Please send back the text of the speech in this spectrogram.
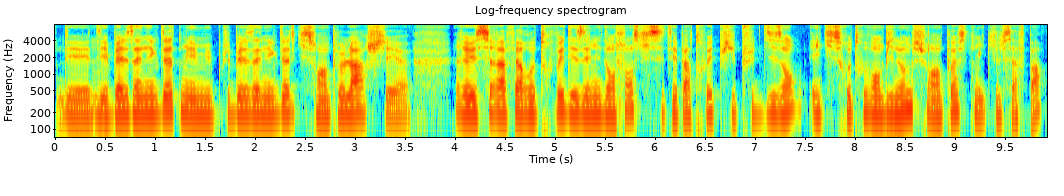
Des, mm. des, belles anecdotes, mais mes plus belles anecdotes qui sont un peu larges, c'est réussir à faire retrouver des amis d'enfance qui s'étaient pas retrouvés depuis plus de dix ans et qui se retrouvent en binôme sur un poste, mais qui le savent pas.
